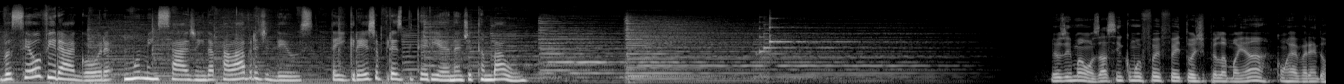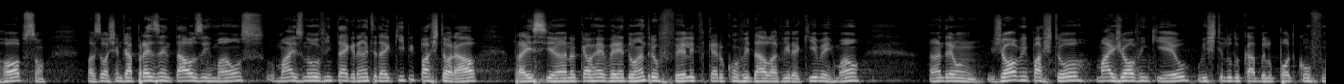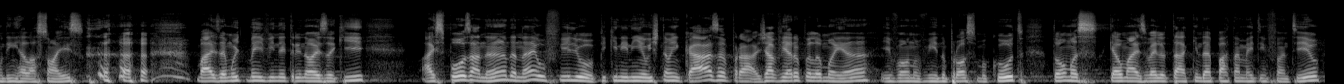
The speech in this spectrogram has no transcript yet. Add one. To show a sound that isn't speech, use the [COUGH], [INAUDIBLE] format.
Você ouvirá agora uma mensagem da Palavra de Deus da Igreja Presbiteriana de Tambaú. Meus irmãos, assim como foi feito hoje pela manhã com o reverendo Robson, nós gostamos de apresentar aos irmãos o mais novo integrante da equipe pastoral para esse ano, que é o reverendo André Felipe. Quero convidá-lo a vir aqui, meu irmão. André é um jovem pastor, mais jovem que eu. O estilo do cabelo pode confundir em relação a isso. [LAUGHS] Mas é muito bem-vindo entre nós aqui. A esposa Ananda, né, o filho pequenininho estão em casa, pra, já vieram pela manhã e vão vir no próximo culto. Thomas, que é o mais velho, está aqui no departamento infantil.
